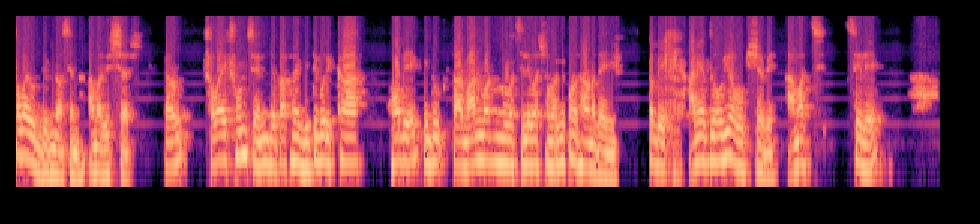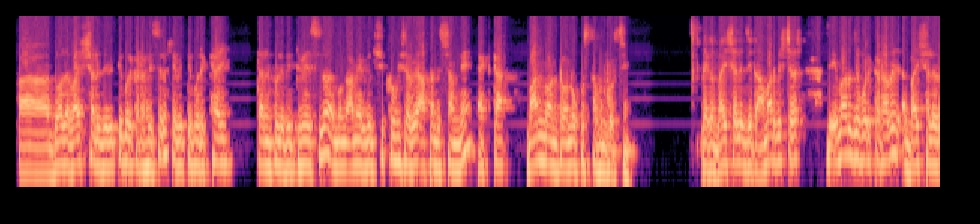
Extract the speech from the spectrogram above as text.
সবাই উদ্বিগ্ন আছেন, আমার বিশ্বাস। কারণ সবাই শুনছেন যে প্রাথমিক বৃত্তি পরীক্ষা হবে, কিন্তু তার মানদণ্ড বা সিলেবাস সম্পর্কে কোনো ধারণা দেয়নি। তবে আমি একজন অভিভাবক হিসেবে, আমার ছেলে দু সালে যে বৃত্তি পরীক্ষাটা হয়েছিল, সেই বৃত্তি পরীক্ষায় ট্যালেন্টপুলে বৃত্তি হয়েছিল এবং আমি একজন শিক্ষক হিসেবে আপনাদের সামনে একটা মানবন্টন উপস্থাপন করছি। দেখেন, বাইশ সালে যেটা আমার বিশ্বাস যে এবারও যে পরীক্ষাটা হবে বাইশ সালের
